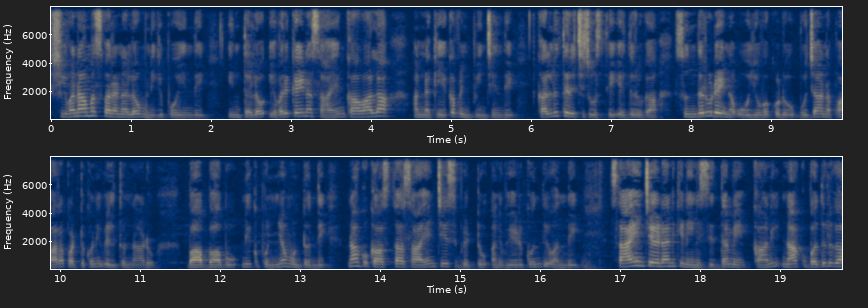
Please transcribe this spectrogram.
శివనామస్మరణలో మునిగిపోయింది. ఇంతలో ఎవరికైనా సాయం కావాలా? అన్న కేక వినిపించింది. కళ్ళు తెరిచి చూస్తే ఎదురుగా సుందరుడైన ఓ యువకుడు భుజాన పార పట్టుకుని వెళ్తున్నాడు. బాబాబు నీకు పుణ్యం ఉంటుంది. నాకు కాస్త సాయం చేసి పెట్టు అని వేడుకొంది వంది. సాయం చేయడానికి నేను సిద్ధమే కానీ నాకు బదులుగా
